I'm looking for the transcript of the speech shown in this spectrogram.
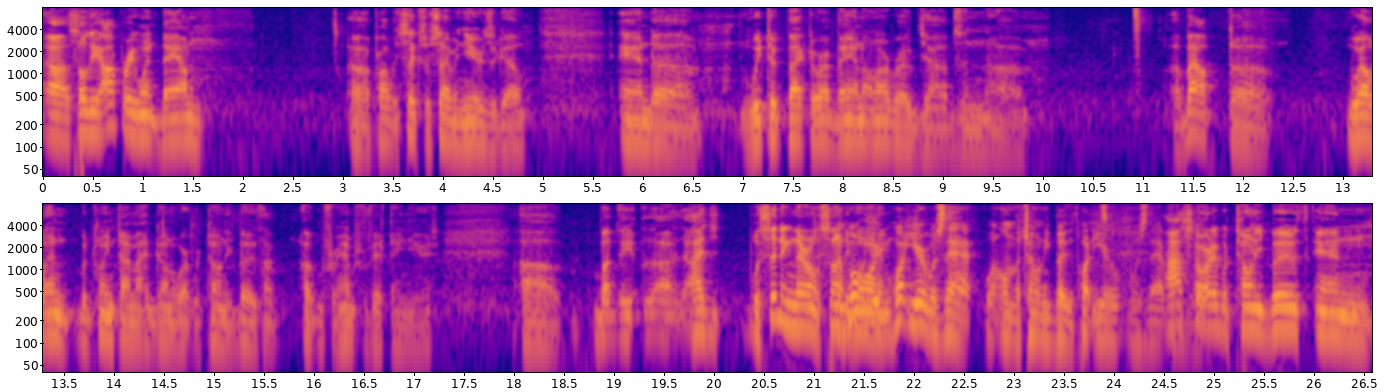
Uh, so the Opry went down uh, probably six or seven years ago, and uh, we took back to our band on our road jobs. And uh, about uh, well, in between time, I had gone to work with Tony Booth. I opened for him for 15 years. Uh, but the uh, I was sitting there on Sunday what morning. Year, what year was that on the Tony Booth? What year was that? I started with Tony Booth in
